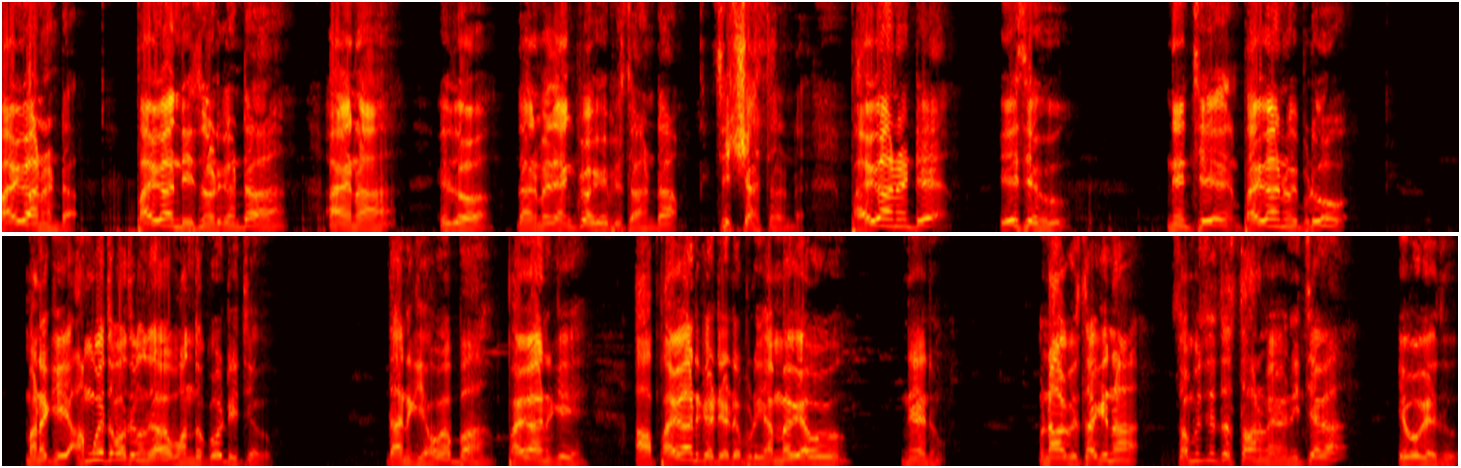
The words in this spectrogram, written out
పైగానంట. పైగాని తీసినట్టు కంట ఆయన ఏదో దాని మీద ఎంక్వైరీ చేపిస్తాడంట శిక్షేస్తాడంట పైగానంటే వేసేవు నేను చే పైగాను ఇప్పుడు మనకి అమృత పథకం ద్వారా వంద కోట్లు ఇచ్చావు. దానికి ఎవరబ్బా పైగానికి ఆ పైగానికి కట్టేటప్పుడు ఎమ్మెల్యే ఎవరు నేను. నాకు తగిన సముచిత స్థానం ఏమైనా ఇచ్చాగా ఇవ్వలేదు.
